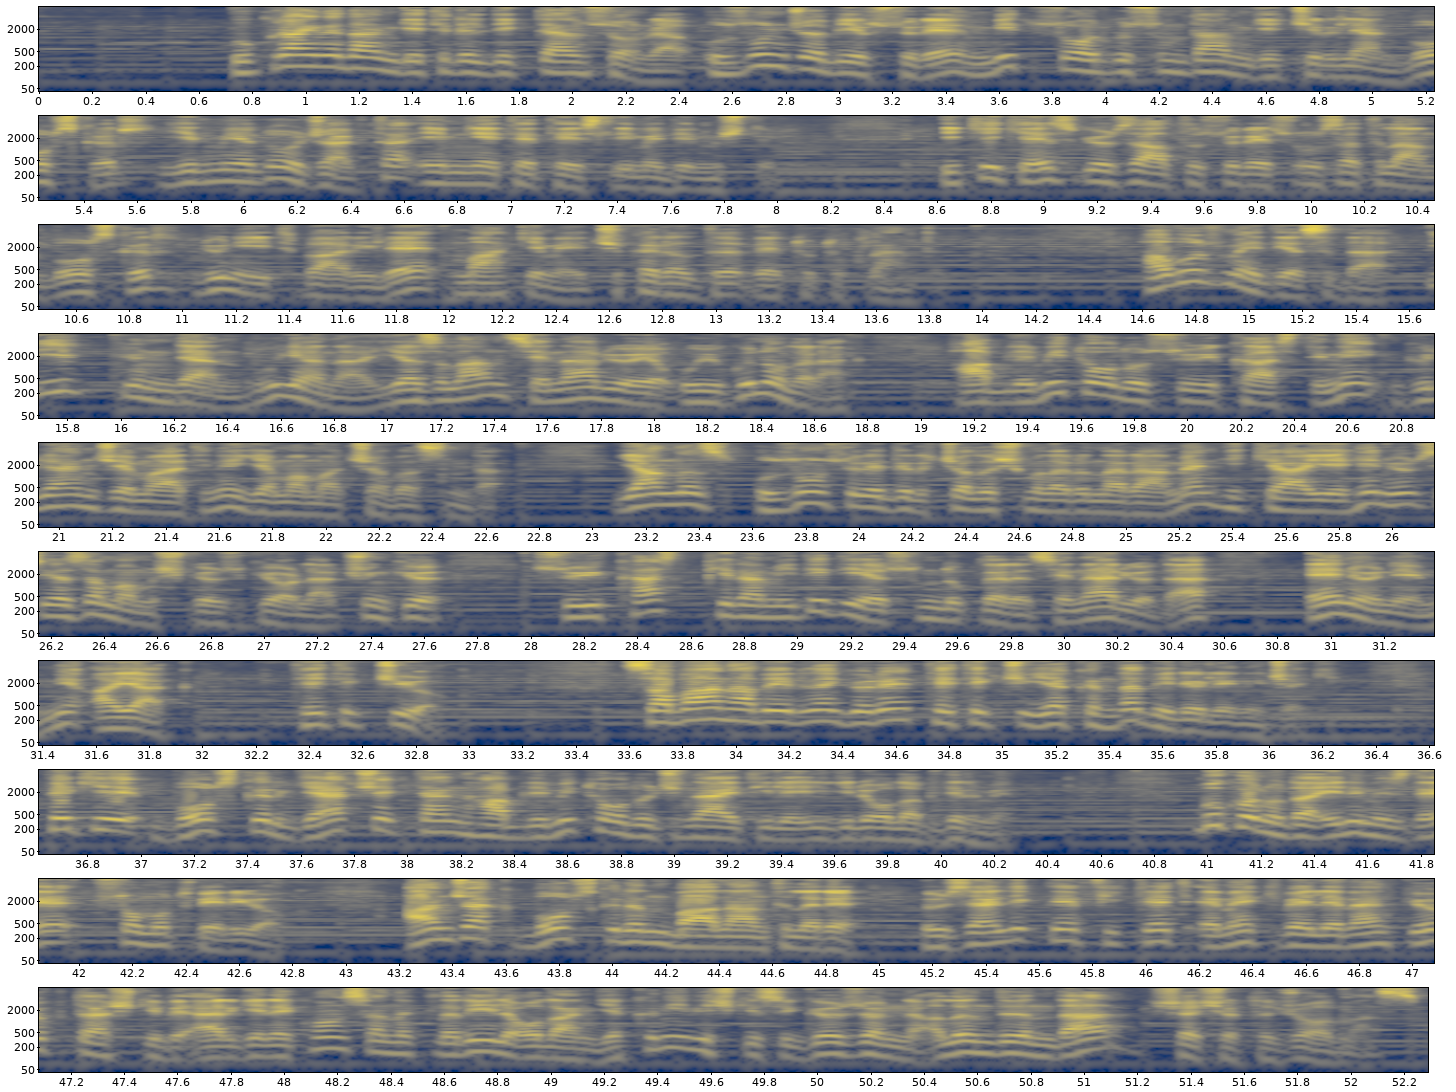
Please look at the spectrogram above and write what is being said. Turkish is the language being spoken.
Ukrayna'dan getirildikten sonra uzunca bir süre MIT sorgusundan geçirilen Bozkır 27 Ocak'ta emniyete teslim edilmişti. İki kez gözaltı süresi uzatılan Bozkır dün itibariyle mahkemeye çıkarıldı ve tutuklandı. Havuz medyası da ilk günden bu yana yazılan senaryoya uygun olarak Hablemitoğlu suikastini Gülen cemaatine yamama çabasında. Yalnız uzun süredir çalışmalarına rağmen hikayeyi henüz yazamamış gözüküyorlar. Çünkü suikast piramidi diye sundukları senaryoda en önemli ayak, tetikçi yok. Sabahın haberine göre tetikçi yakında belirlenecek. Peki Bozkır gerçekten Hablemitoğlu cinayetiyle ilgili olabilir mi? Bu konuda elimizde somut veri yok. Ancak Bozkır'ın bağlantıları, özellikle Fikret Emek ve Levent Göktaş gibi Ergenekon sanıklarıyla olan yakın ilişkisi göz önüne alındığında şaşırtıcı olmaz.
